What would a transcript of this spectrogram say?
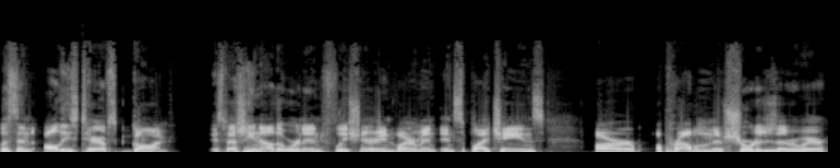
listen all these tariffs gone. Especially now that we're in an inflationary environment and supply chains are a problem and there's shortages everywhere.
